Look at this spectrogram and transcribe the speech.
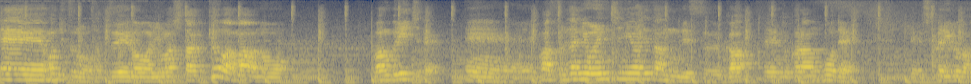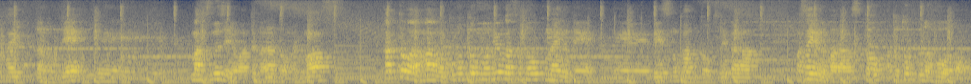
えー本日の撮影が終わりました。今日はまああのワンブリーチで、えーまあそれなりにオレンジ味は出たんですが、えー、とカラーの方で、えーしっかり色が入ったので、えまあスムーズに終わったかなと思います。カットはまあもともと毛量がそんな多くないので、えベースのカットそれから、ま、左右のバランスとあとトップの方の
